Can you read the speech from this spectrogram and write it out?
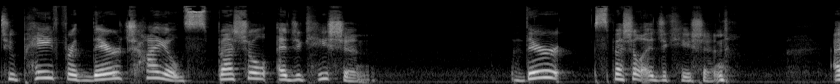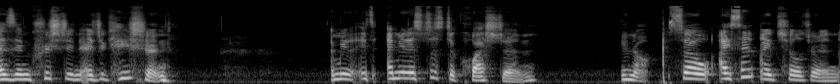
to pay for their child's special education? Their special education, as in Christian education. I mean, it's I mean, it's just a question, you know. So I sent my children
